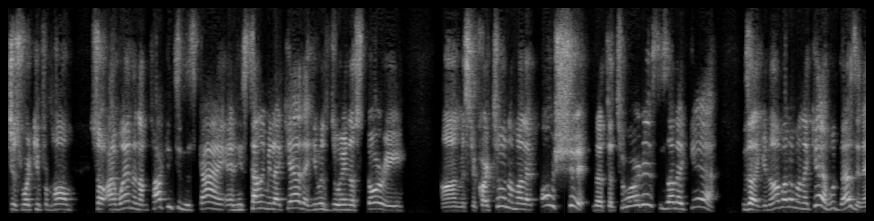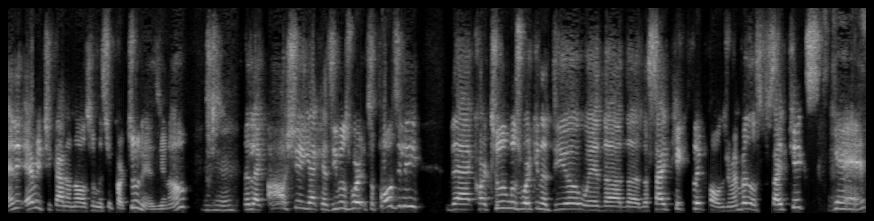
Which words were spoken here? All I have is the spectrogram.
just working from home. So i went and i'm talking to this guy and he's telling me like yeah that he was doing a story on mr cartoon. I'm like oh shit the tattoo artist he's all like yeah he's like you know about him i'm like yeah who doesn't Any, every chicano knows who mr cartoon is you know Mhm. they're like, oh shit, yeah, because he was work supposedly that cartoon was working a deal with uh, the the sidekick flip phones. Remember those sidekicks? Yes.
